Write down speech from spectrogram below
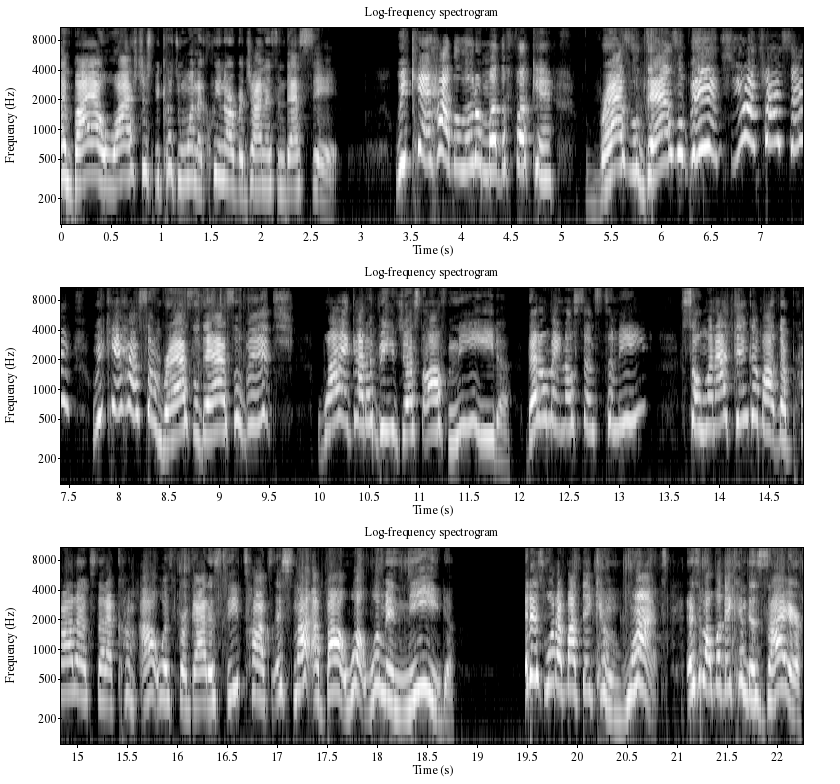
and buy a wash just because we want to clean our vaginas and that's it? We can't have a little motherfucking razzle dazzle, bitch. You know what I'm trying to say? We can't have some razzle dazzle, bitch. Why it gotta be just off need? That don't make no sense to me. So when I think about the products that I come out with for Goddess Detox, it's not about what women need. It is what about they can want. It's about what they can desire.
